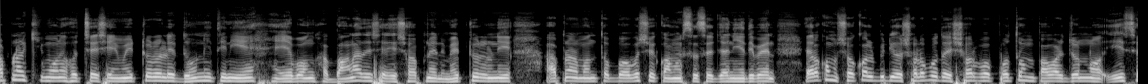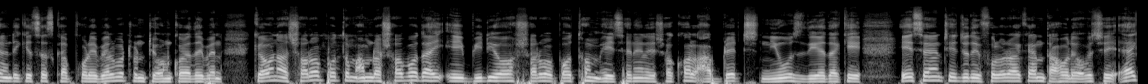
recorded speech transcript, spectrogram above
আপনার কি মনে হচ্ছে সেই মেট্রো রেলের দুর্নীতি নিয়ে এবং বাংলাদেশের এই স্বপ্নের মেট্রো নিয়ে আপনার মন্তব্য অবশ্যই কমেন্ট জানিয়ে দেবেন। এরকম সকল ভিডিও সর্বদাই সর্বপ্রথম পাওয়ার জন্য এই চ্যানেলটিকে সাবস্ক্রাইব করে বেল অন করে দেবেন। কেননা সর্বপ্রথম আমরা সর্বদাই এই ভিডিও সর্বপ্রথম এই চ্যানেলে সকল আপডেট নিউজ দিয়ে থাকি। এই চ্যানেলটি যদি ফলো রাখেন তাহলে অবশ্যই এক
